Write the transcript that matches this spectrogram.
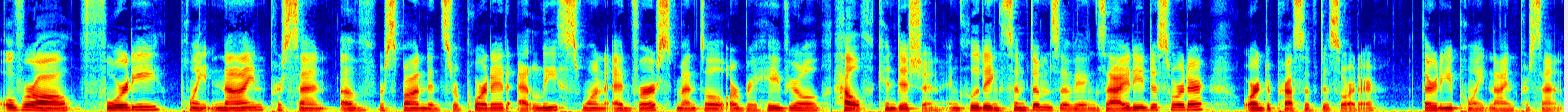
Overall, 40.9% of respondents reported at least one adverse mental or behavioral health condition, including symptoms of anxiety disorder or depressive disorder. 30.9%.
